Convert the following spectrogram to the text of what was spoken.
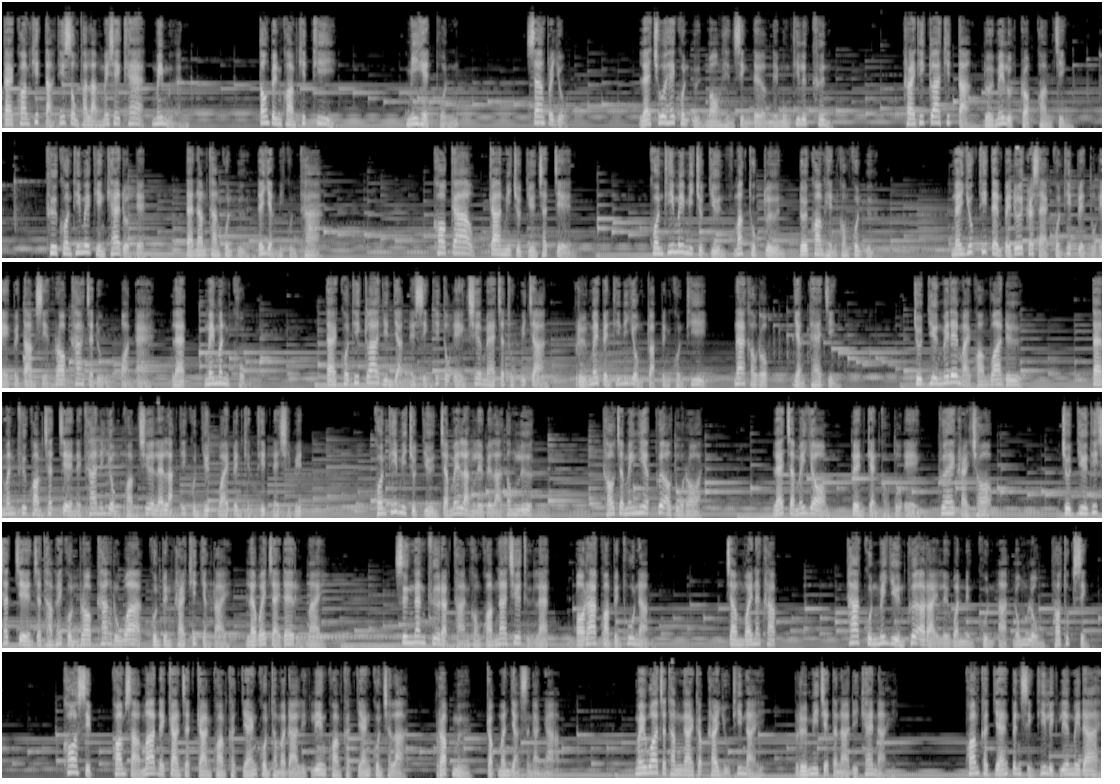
แต่ความคิดต่างที่ทรงพลังไม่ใช่แค่ไม่เหมือน ต้องเป็นความคิดที่ มีเหตุผล สร้างประโยชน์ และช่วยให้คนอื่นมองเห็นสิ่งเดิมในมุมที่ลึกขึ้น ใครที่กล้าคิดต่างโดยไม่หลุดกรอบความจริง คือคนที่ไม่เพียงแค่โดดเด่น แต่นำทางคนอื่นได้อย่างมีคุณค่า ข้อ 9 การมีจุดยืนชัดเจน คนที่ไม่มีจุดยืนมักถูกกลืนโดยความเห็นของคนอื่น ในยุคที่เต็มไปด้วยกระแสคนที่เปลี่ยนตัวเองไปตามเสียงรอบข้างจะดูอ่อนแอ และไม่มั่นคง แต่คนที่กล้ายืนหยัดในสิ่งที่ตัวเองเชื่อแม้จะถูกวิจารณ์ หรือไม่เป็นที่นิยมกลับเป็นคนที่น่าเคารพอย่างแท้จริง จุดยืนไม่ได้หมายความว่าดื้อแต่มันคือความชัดเจนในค่านิยมความเชื่อและหลักที่คุณยึดไว้เป็นเข็มทิศในชีวิต คนที่มีจุดยืนจะไม่ลังเลเวลาต้องเลือก เขาจะไม่เงียบเพื่อเอาตัวรอด และจะไม่ยอมเปลี่ยนแก่นของตัวเองเพื่อให้ใครชอบ จุดยืนที่ชัดเจนจะทำให้คนรอบข้างรู้ว่าคุณเป็นใครคิดอย่างไร และไว้ใจได้หรือไม่ ซึ่งนั่นคือหลักฐานของความน่าเชื่อถือและออร่าความเป็นผู้นำจำไว้นะครับ ถ้าคุณไม่ยืนเพื่ออะไรเลยวันหนึ่งคุณอาจล้มลงเพราะทุกสิ่ง ข้อ 10 ความสามารถในการจัดการความขัดแย้งคนธรรมดาหลีกเลี่ยงความขัดแย้งคนฉลาด รับมือกับมันอย่างสง่างาม ไม่ว่าจะทำงานกับใครอยู่ที่ไหน หรือมีเจตนาดีแค่ไหน ความขัดแย้งเป็นสิ่งที่หลีกเลี่ยงไม่ได้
